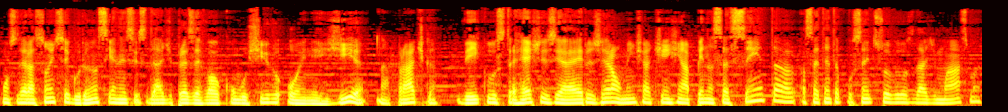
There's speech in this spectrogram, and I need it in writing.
considerações de segurança e a necessidade de preservar o combustível ou energia, na prática, veículos terrestres e aéreos geralmente atingem apenas 60 a 70% de sua velocidade máxima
